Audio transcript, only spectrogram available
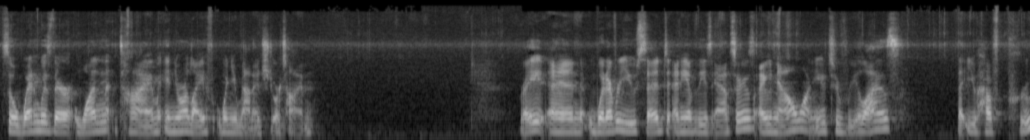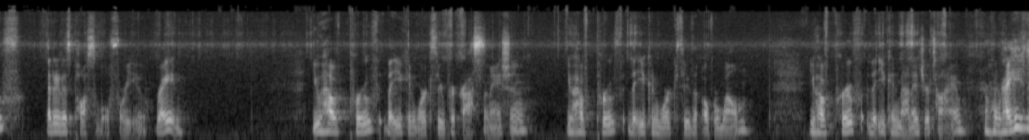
So, when was there one time in your life when you managed your time? Right? And whatever you said to any of these answers, I now want you to realize that you have proof that it is possible for you, right? You have proof that you can work through procrastination. You have proof that you can work through the overwhelm you have proof that you can manage your time, right?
